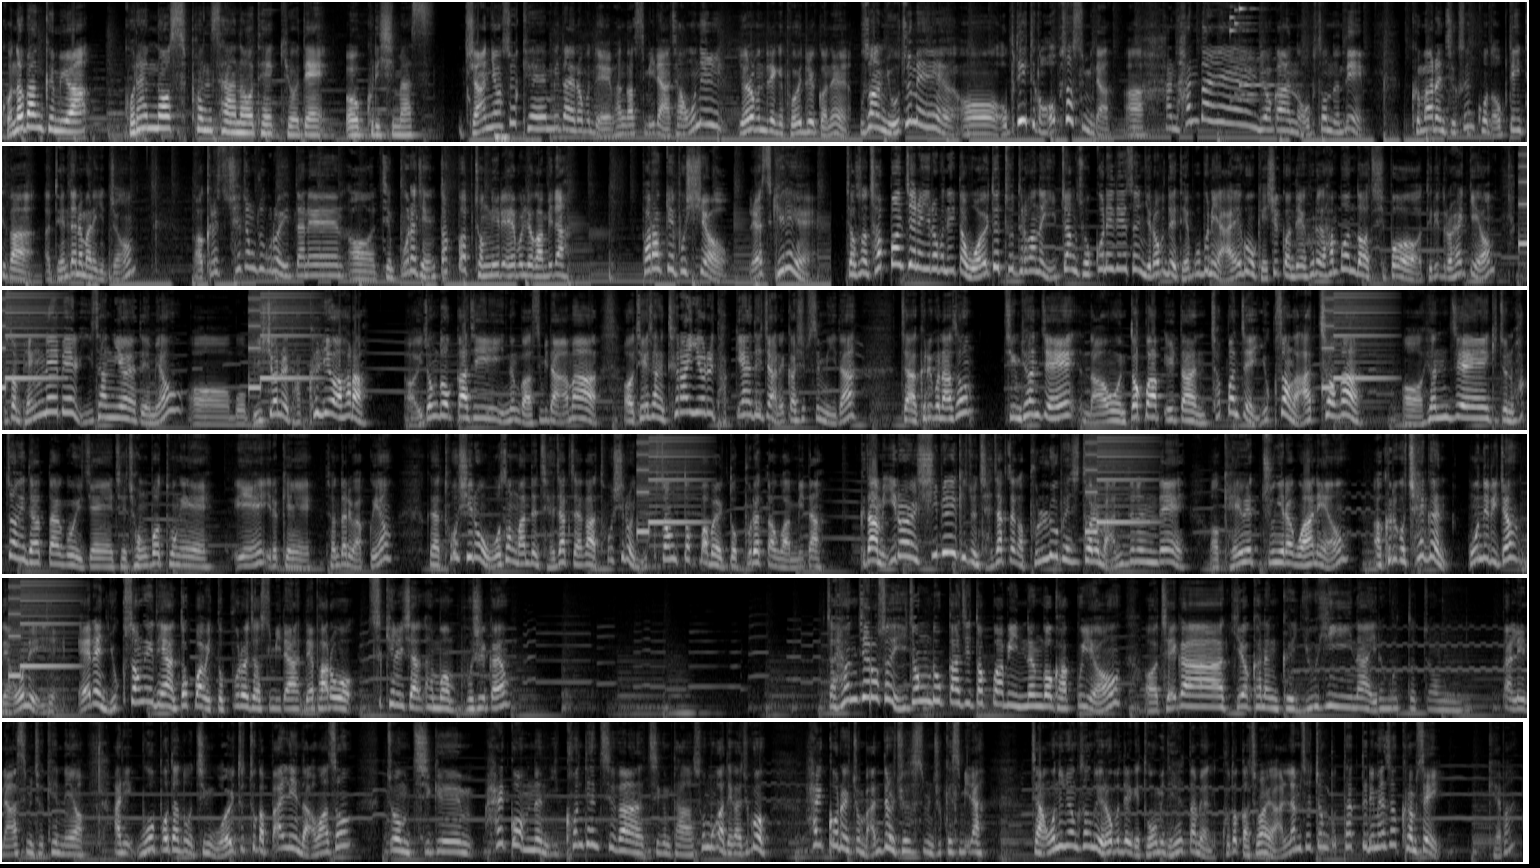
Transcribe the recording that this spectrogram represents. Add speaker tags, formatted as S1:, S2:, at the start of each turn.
S1: この番組はご覧のスポンサーの提供でお送りします。 자, 안녕하세요. 케입니다. 여러분들 반갑습니다. 자, 오늘 여러분들에게 보여드릴 거는 우선 요즘에 어, 업데이트가 없었습니다. 아, 한 한 달여간 없었는데 그 말은 즉슨 곧 업데이트가 된다는 말이겠죠. 어, 그래서 최종적으로 일단은 어, 지금 뿌려진 떡밥 정리를 해보려고 합니다. 바로 함께 보시죠. 렛츠 기릿! 자 우선 첫 번째는 여러분들 일단 월드2 들어가는 입장 조건에 대해서는 여러분들 대부분이 알고 계실 건데 그래도 한 번 더 짚어드리도록 할게요. 우선 100레벨 이상이어야 되며 어 뭐 미션을 다 클리어하라. 어, 이 정도까지 있는 것 같습니다. 아마 어, 뒤에상에 트라이얼을 다 깨야 되지 않을까 싶습니다. 자 그리고 나서 지금 현재 나온 떡밥 일단 첫 번째 육성 아처가 어, 현재 기준 확정이 되었다고 이제 제 정보통에 예, 이렇게 전달이 왔고요. 그다음 토시로 5성 만든 제작자가 토시로 육성 떡밥을 또 뿌렸다고 합니다. 그 다음 1월 10일 기준 제작자가 블루 베지터를 만드는데 어, 계획 중이라고 하네요. 아 그리고 최근 오늘이죠? 네 오늘 이제 LN 육성에 대한 떡밥이 또 뿌려졌습니다. 네 바로 스킬샷 한번 보실까요? 자 현재로서는 이 정도까지 떡밥이 있는 것 같고요. 어, 제가 기억하는 그 유희나 이런 것도 좀 빨리 나왔으면 좋겠네요. 아니 무엇보다도 지금 월드2가 빨리 나와서 좀 지금 할 거 없는 이 컨텐츠가 지금 다 소모가 돼가지고 할 거를 좀 만들어 주셨으면 좋겠습니다. 자 오늘 영상도 여러분들에게 도움이 되셨다면 구독과 좋아요 알람 설정 부탁드리면서 그럼 세이 개바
